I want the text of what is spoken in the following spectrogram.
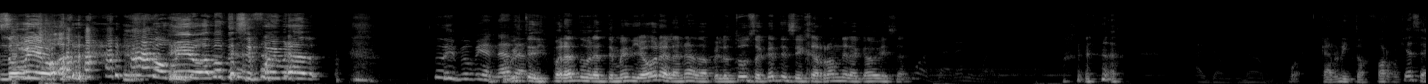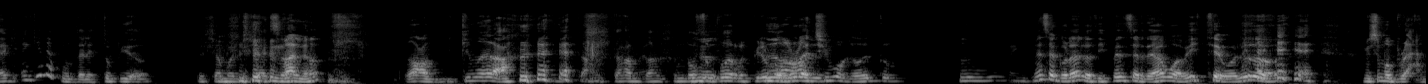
¡No veo! ¡No veo! ¿A dónde se fue Brad? Ay, no veía nada. Estuviste disparando durante media hora a la nada, pelotudo, sacate ese jarrón de la cabeza. Carlitos, forro. ¿Qué hace? ¿A qui- a quién apunta el estúpido de Samuel. Jackson? Mal, ¿no? Ah, ¿Qué madera? No se puede respirar un olor a chivo acá adentro. Me hace acordar los dispensers de agua, ¿viste, boludo? Me llamo Brad.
